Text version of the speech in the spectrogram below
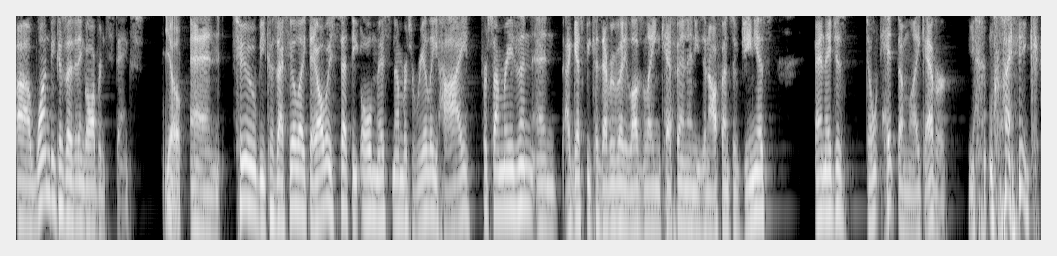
Uh, one because I think Auburn stinks, Yep. and two because I feel like they always set the Ole Miss numbers really high for some reason, and I guess because everybody loves Lane Kiffin and he's an offensive genius, and they just don't hit them like ever. Like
